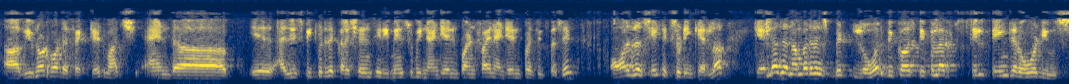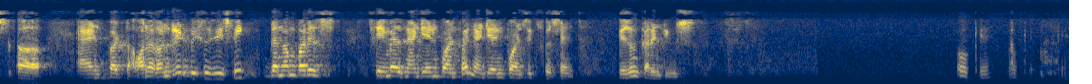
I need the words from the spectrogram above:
Uh, we've not got affected much. And uh, eh, as we speak today, the collection remains to be 99.5, 99.6%. All the states excluding Kerala. Kerala, the number is a bit lower because people are still paying their overdues. Uh, and But on a run rate basis, we speak, the number is same as 99.5, 99.6% based on current use. Okay, okay, okay.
